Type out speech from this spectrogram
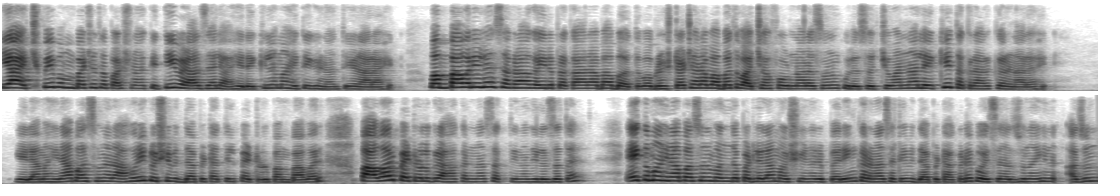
या एच पी पंपाच्या तपासण्या किती वेळा झाल्या हे देखील माहिती घेण्यात येणार आहे. पंपावरील सगळा गैरप्रकाराबाबत व भ्रष्टाचाराबाबत वाचा फोडणार असून कुलसचिवांना लेखी तक्रार करणार आहे. गेल्या महिन्यापासून राहुरी कृषी विद्यापीठातील पेट्रोल पंपावर पॉवर पेट्रोल ग्राहकांना सक्तीनं दिलं जात आहे. एक महिन्यापासून बंद पडलेल्या मशीन रिपेअरिंग करण्यासाठी विद्यापीठाकडे पैसे अजूनही अजून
